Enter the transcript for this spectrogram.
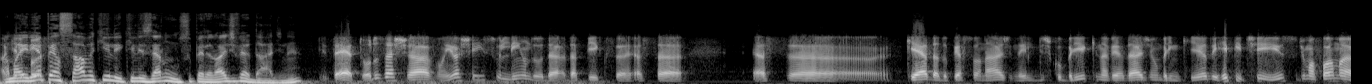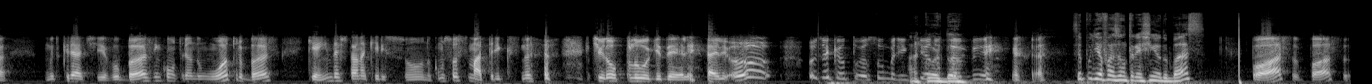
A maioria Buzz... pensava que, ele, que eles eram um super-herói de verdade, né? É, todos achavam. E eu achei isso lindo da, da Pixar, essa essa queda do personagem, né? ele descobrir que na verdade é um brinquedo e repetir isso de uma forma muito criativo. O Buzz encontrando um outro Buzz que ainda está naquele sono, como se fosse Matrix, né? Tirou o plug dele. Aí ele, oh, onde é que eu tô? Eu sou um brinquedo Acordou. também. Você podia fazer um trechinho do Buzz? Posso, posso.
